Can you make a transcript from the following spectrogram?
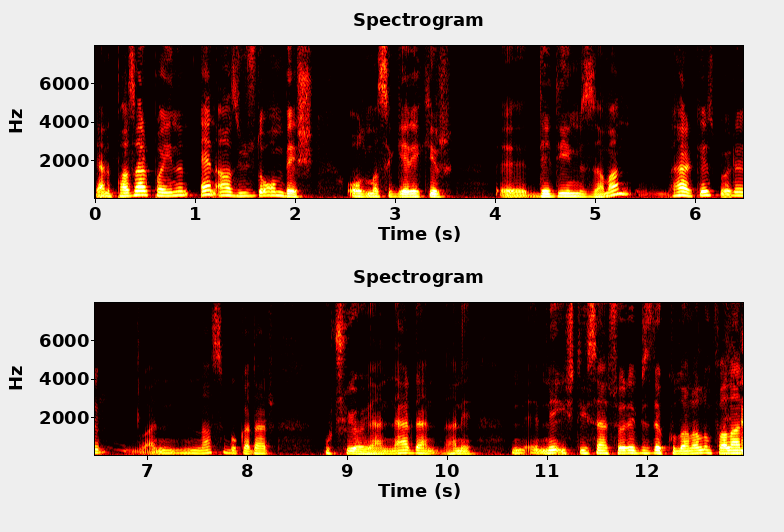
Yani pazar payının en az yüzde 15 olması gerekir e, dediğimiz zaman herkes böyle hani nasıl bu kadar uçuyor yani nereden hani ne, ne içtiysen söyle biz de kullanalım falan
